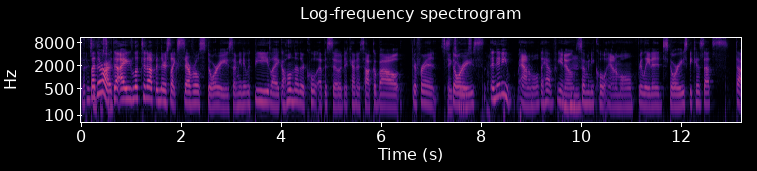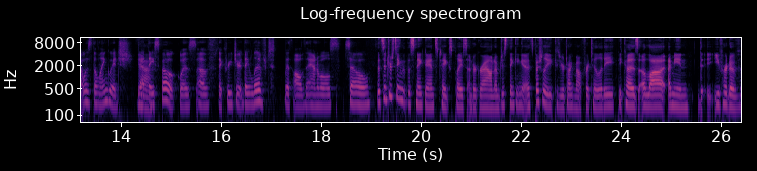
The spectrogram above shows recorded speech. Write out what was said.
that is. But there are. I looked it up, and there's like several stories. I mean, it would be like a whole nother cool episode to kind of talk about different Snake stories and any animal. They have you know Mm-hmm. so many cool animal related stories because that's that was the language Yeah. that they spoke was of the creature. They lived with all the animals. So It's interesting that the snake dance takes place underground. I'm just thinking, especially because you're talking about fertility, because a lot, I mean, th- you've heard of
